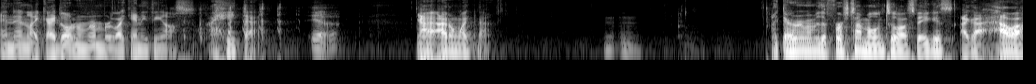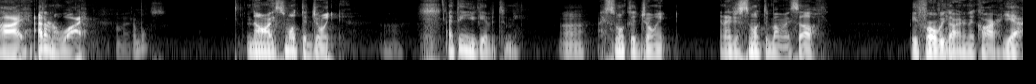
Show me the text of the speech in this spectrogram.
and then like I don't remember like anything else. I hate that. Yeah. I, I don't like that. Like I remember the first time I went to Las Vegas, I got hella high. I don't know why. Edibles? No, I smoked a joint. I think you gave it to me. Uh, I smoked a joint, and I just smoked it by myself before we got in the car. Yeah.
